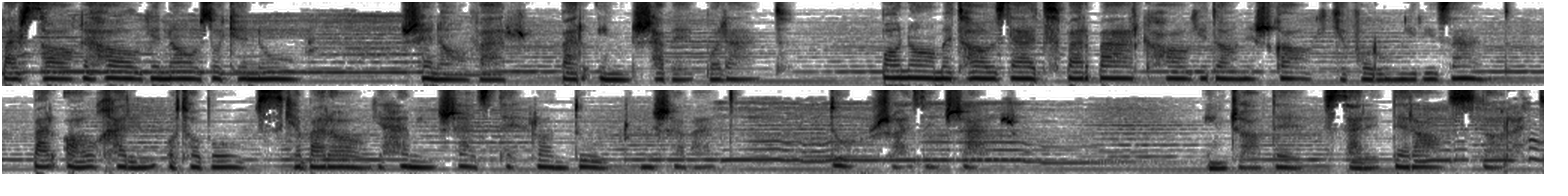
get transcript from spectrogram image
بر ساقه های نازک نور شناور بر این شب بلند. با نام تازت بر برگ های دانشگاهی که فرو می ریزند بر آخرین اتوبوس که برای همیشه از تهران دور می شود دور شو از این شهر. این جاده سر دراز دارد.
